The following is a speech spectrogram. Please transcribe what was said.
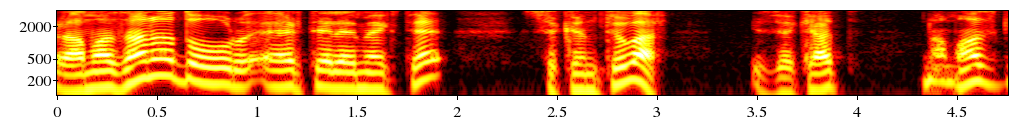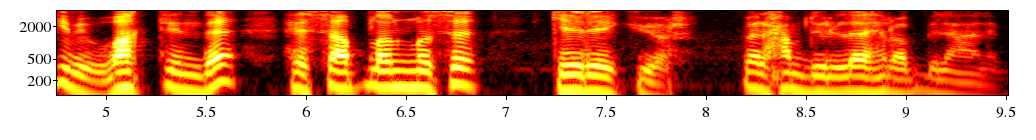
Ramazan'a doğru ertelemekte sıkıntı var. Zekat namaz gibi vaktinde hesaplanması gerekiyor. Velhamdülillahi Rabbil Alemin.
